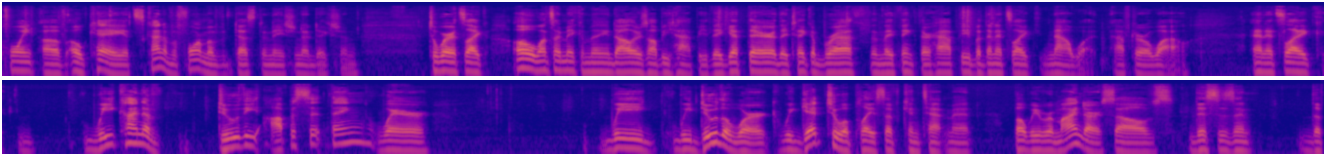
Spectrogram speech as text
point of okay it's kind of a form of destination addiction to where it's like oh once i make a million dollars i'll be happy they get there they take a breath and they think they're happy but then it's like now what after a while and it's like we kind of do the opposite thing where we we do the work we get to a place of contentment but we remind ourselves this isn't the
